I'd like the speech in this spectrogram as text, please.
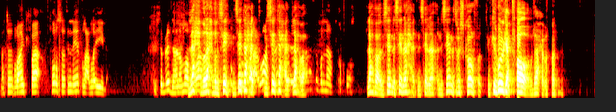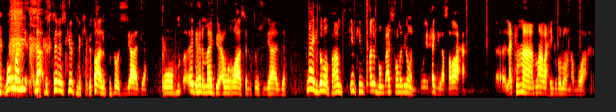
مع Top Rank ففرصه إنه يطلع ضئيله يستبعدها أنا مره لحظة لحظة نسيت نسيت أحد. نسيت أحد لحظة. لحظة نسينا نسينا أحد نسينا نسينا تيرنس كروفورد. يمكن هو اللي قاعد يتفاوض. لحظة. والله لا بس تيرنس قلت لك بيطالب بفلوس زيادة. وإيدي هيرن ما يبي يعور راسه بفلوس زيادة. ما يقدرون فهمت؟ يمكن يطالبهم ب 10 مليون ويحق له صراحة. آه، لكن ما ما راح يقبلون الظاهر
